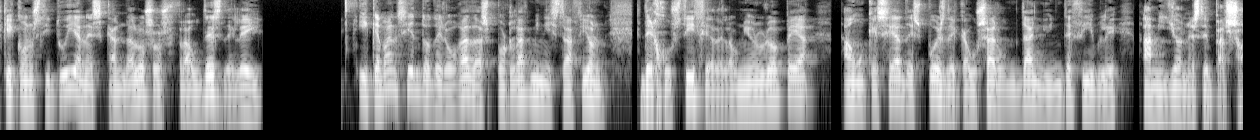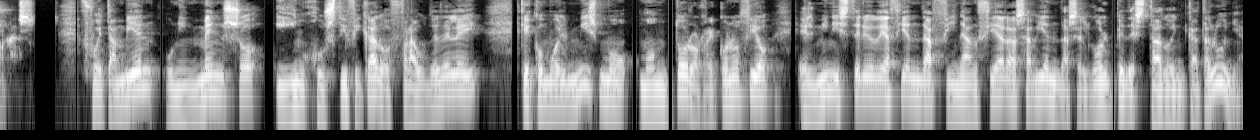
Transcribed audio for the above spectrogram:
que constituían escandalosos fraudes de ley y que van siendo derogadas por la Administración de Justicia de la Unión Europea, aunque sea después de causar un daño indecible a millones de personas. Fue también un inmenso e injustificado fraude de ley que, como el mismo Montoro reconoció, el Ministerio de Hacienda financiara a sabiendas el golpe de Estado en Cataluña.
